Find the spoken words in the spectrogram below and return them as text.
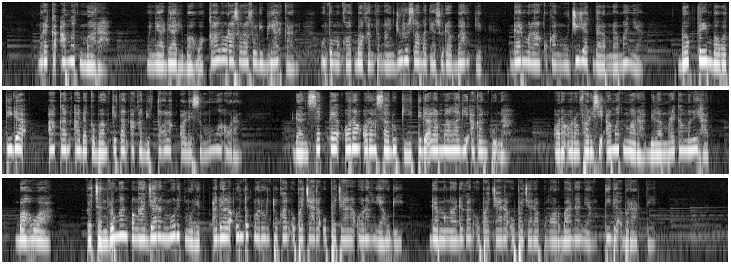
Mereka amat marah, menyadari bahwa kalau rasul-rasul dibiarkan untuk mengkhotbahkan tentang juru selamat yang sudah bangkit dan melakukan mujizat dalam namanya, doktrin bahwa tidak akan ada kebangkitan akan ditolak oleh semua orang dan sekte orang-orang Saduki tidak lama lagi akan punah. Orang-orang Farisi amat marah bila mereka melihat bahwa kecenderungan pengajaran murid-murid adalah untuk meruntuhkan upacara-upacara orang Yahudi dan mengadakan upacara-upacara pengorbanan yang tidak berarti.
